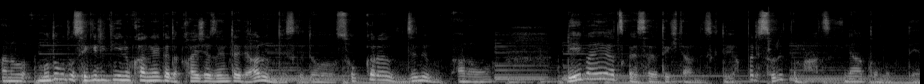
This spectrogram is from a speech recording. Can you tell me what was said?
あのもともとセキュリティの考え方会社全体であるんですけどそこから全然あの例外扱いされてきたんですけどやっぱりそれってまずいなと思って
